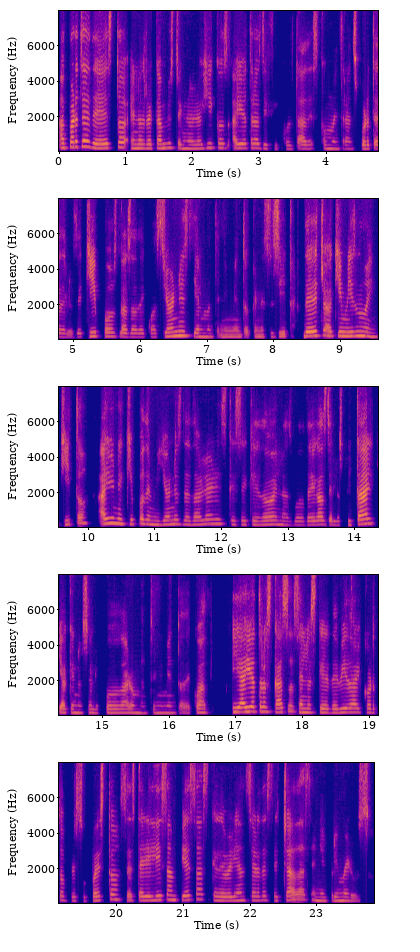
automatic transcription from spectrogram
Aparte de esto, en los recambios tecnológicos hay otras dificultades como el transporte de los equipos, las adecuaciones y el mantenimiento que necesitan. De hecho, aquí mismo en Quito hay un equipo de millones de dólares que se quedó en las bodegas del hospital ya que no se le pudo dar un mantenimiento adecuado. Y hay otros casos en los que debido al corto presupuesto se esterilizan piezas que deberían ser desechadas en el primer uso.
